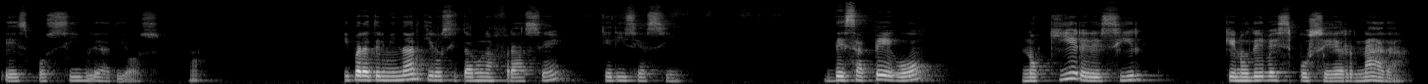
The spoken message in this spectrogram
es posible a Dios. Y para terminar, quiero citar una frase que dice así, desapego no quiere decir que no debes poseer nada.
